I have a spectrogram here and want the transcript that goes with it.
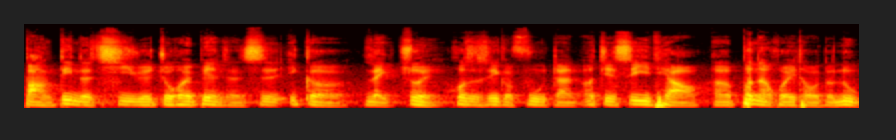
绑定的契约就会变成是一个累赘或者是一个负担，而且是一条呃不能回头的路。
